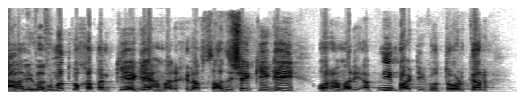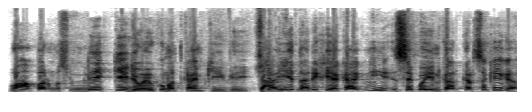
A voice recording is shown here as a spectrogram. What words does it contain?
ہماری حکومت کو ختم کیا گیا ہمارے خلاف سازشیں کی گئی اور ہماری اپنی پارٹی کو توڑ کر وہاں پر مسلم لیگ کی جو حکومت قائم کی گئی۔ کیا یہ تاریخی حقائق نہیں؟ اس سے کوئی انکار کر سکے گا؟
